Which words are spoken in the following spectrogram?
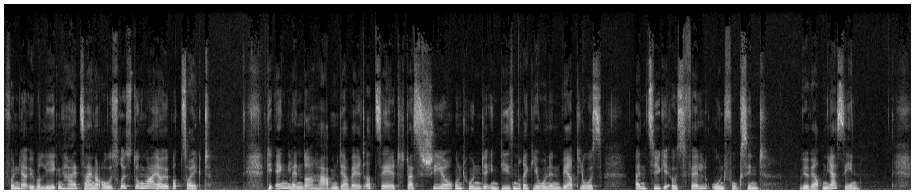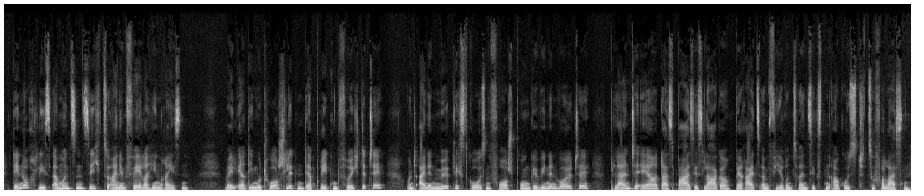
Von der Überlegenheit seiner Ausrüstung war er überzeugt. Die Engländer haben der Welt erzählt, dass Skier und Hunde in diesen Regionen wertlos, Anzüge aus Fell Unfug sind. Wir werden ja sehen. Dennoch ließ Amundsen sich zu einem Fehler hinreißen. Weil er die Motorschlitten der Briten fürchtete und einen möglichst großen Vorsprung gewinnen wollte, plante er, das Basislager bereits am 24. August zu verlassen.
